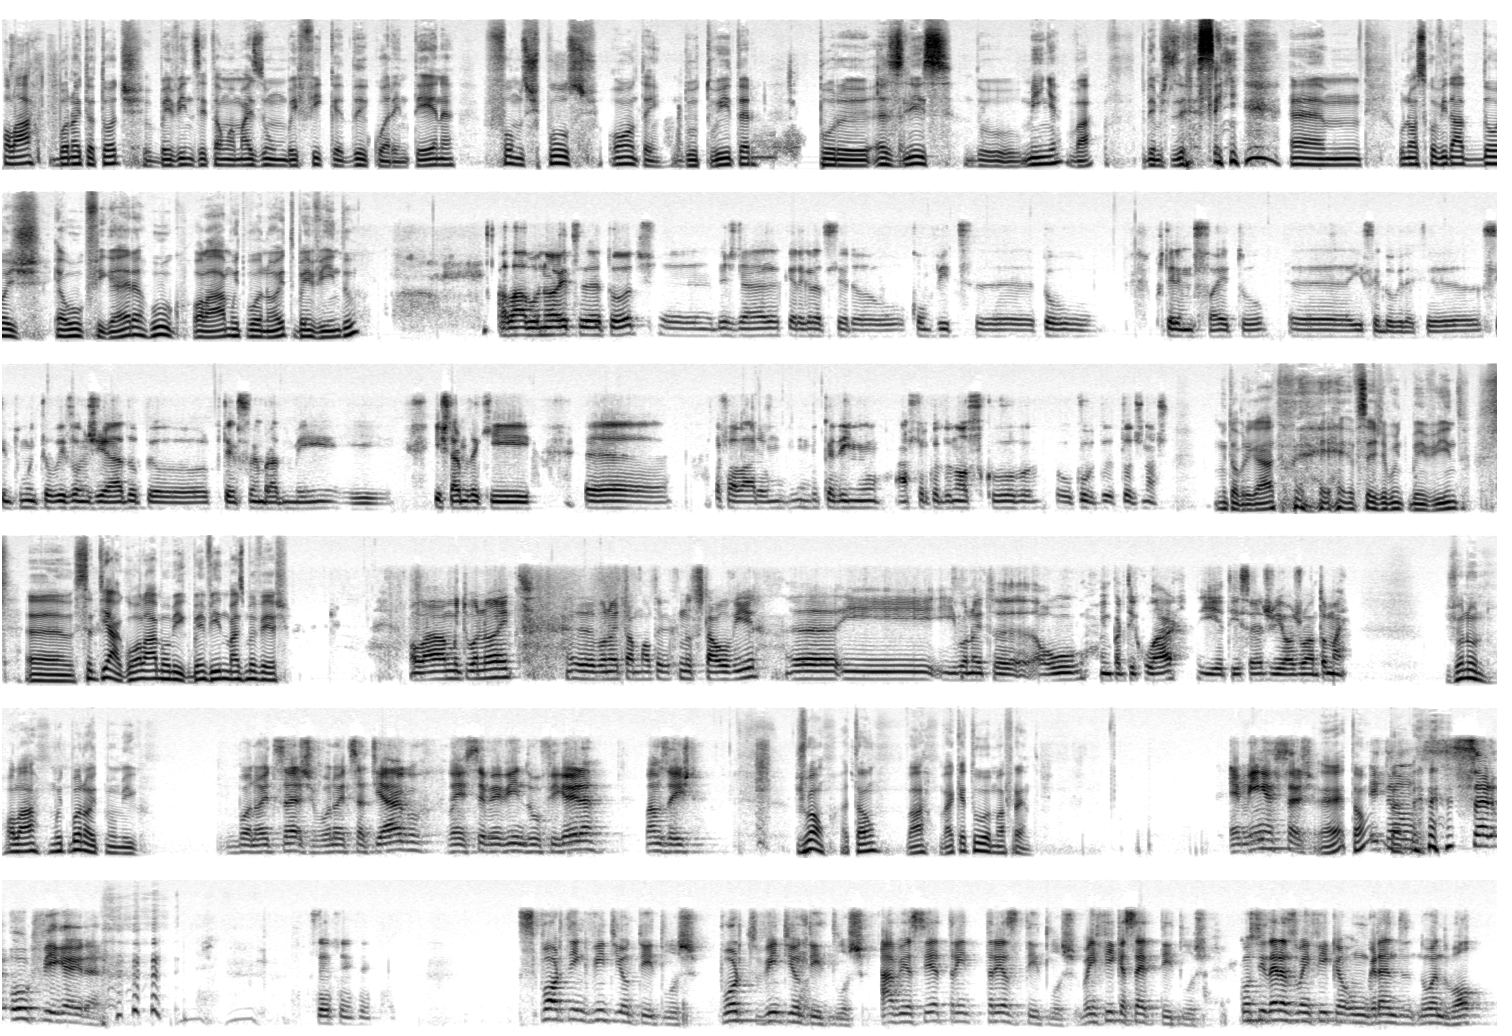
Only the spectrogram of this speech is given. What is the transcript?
Olá, boa noite a todos. Bem-vindos então a mais um Benfica de quarentena. Fomos expulsos ontem do Twitter por uh, azelice do Minha, vá, podemos dizer assim. Um, o nosso convidado de hoje é o Hugo Figueira. Hugo, olá, muito boa noite, bem-vindo. Olá, boa noite a todos. Eh, desde já quero agradecer o convite eh, pelo, por terem-me feito Uh, e sem dúvida que sinto muito lisonjeado por, por terem-se lembrado de mim e, e estarmos aqui uh, a falar um, um bocadinho acerca do nosso clube, o clube de todos nós. Muito obrigado, seja muito bem-vindo. Uh, Santiago, olá meu amigo, bem-vindo mais uma vez. Olá, muito boa noite. Uh, boa noite à malta que nos está a ouvir uh, e, e, boa noite ao Hugo em particular e a ti Sérgio e ao João também. João Nuno, olá, muito boa noite meu amigo. Boa noite Sérgio, boa noite Santiago, bem ser bem-vindo Figueira, vamos a isto. João, então vá, vai que é tua, minha frente. É minha, Sérgio? É, então? Então, Sir Hugo Figueira. sim, sim, sim. Sporting 21 títulos, Porto 21 títulos, ABC 13 títulos, Benfica 7 títulos. Consideras o Benfica um grande no handball?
